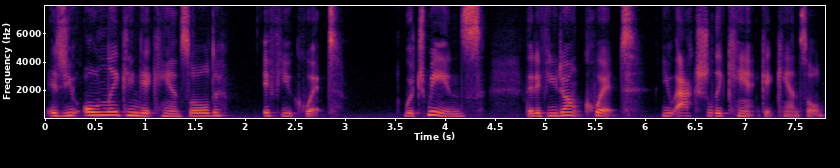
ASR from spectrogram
is you only can get canceled if you quit, which means that if you don't quit, you actually can't get canceled.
